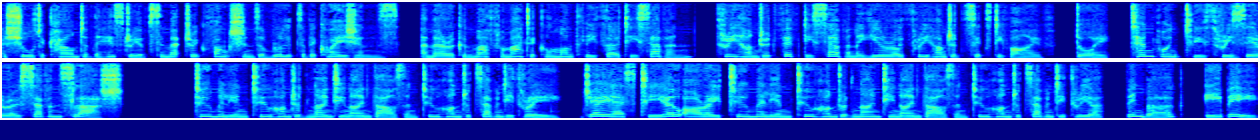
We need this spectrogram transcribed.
A Short Account of the History of Symmetric Functions of Roots of Equations. American Mathematical Monthly 37, 357 a Euro 365, doi, 10.2307 slash 2299273, JSTORA 2299273 A, Vinberg, E.B.,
